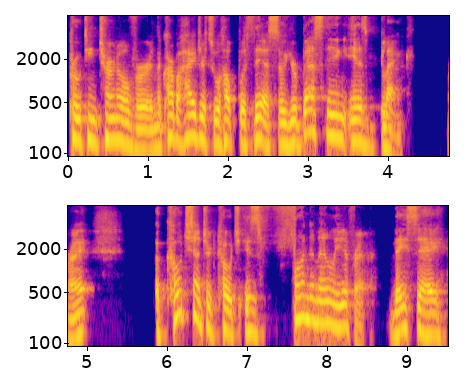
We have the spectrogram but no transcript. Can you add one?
protein turnover and the carbohydrates will help with this. So your best thing is blank right? A coach centered coach is fundamentally different. They say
